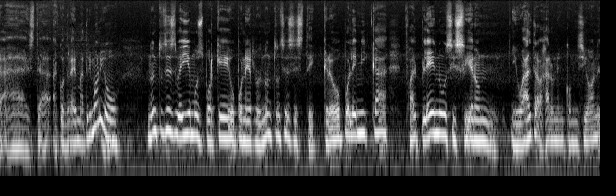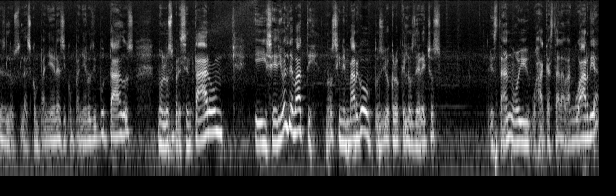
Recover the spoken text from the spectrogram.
a, este, a, contraer matrimonio, ¿no? Entonces veíamos por qué oponerlos, ¿no? Entonces, este, creó polémica, fue al pleno, se hicieron Igual trabajaron en comisiones las compañeras y compañeros diputados, nos los presentaron y se dio el debate, ¿no? Sin embargo, pues yo creo que los derechos están, hoy Oaxaca está a la vanguardia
